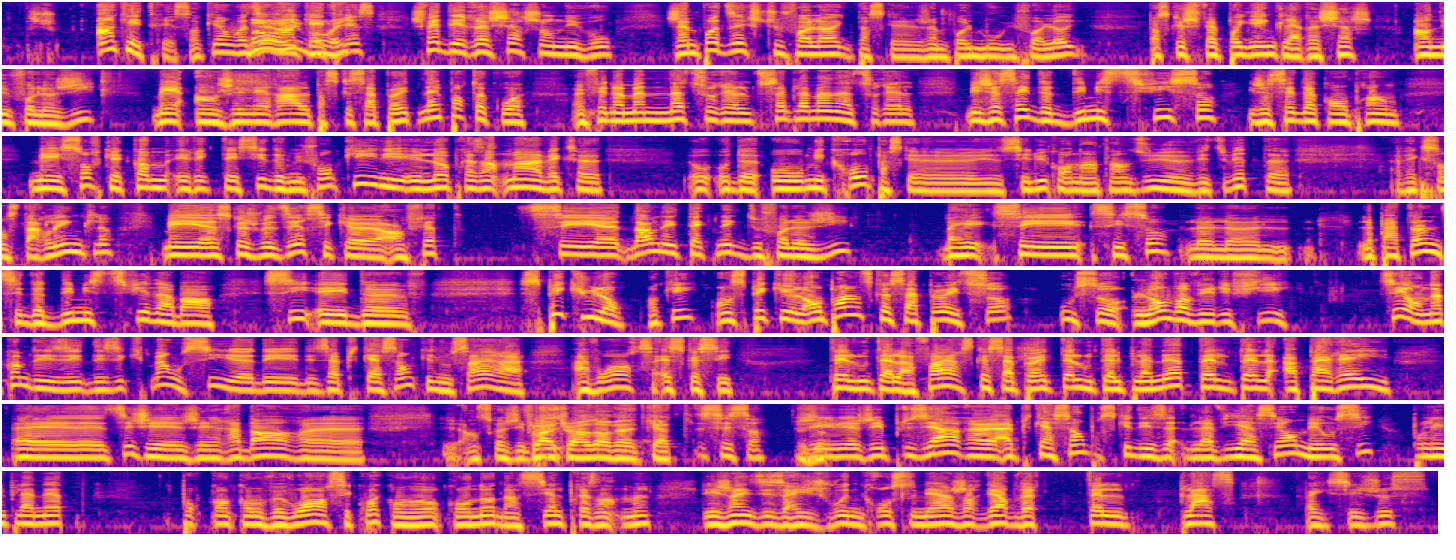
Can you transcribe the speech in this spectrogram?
enquêtrice, OK? On va dire enquêtrice. Je fais des recherches au niveau. J'aime pas dire que je suis ufologue parce que j'aime pas le mot ufologue, parce que je fais pas rien que la recherche en ufologie mais en général, parce que ça peut être n'importe quoi, un phénomène naturel, tout simplement naturel. Mais j'essaie de démystifier ça et j'essaie de comprendre. Mais sauf que comme Éric Tessier de Muffon, qui est là présentement avec euh, au, micro, parce que c'est lui qu'on a entendu euh, vite vite euh, avec son Starlink, là. Mais ce que je veux dire, c'est que en fait, c'est dans les techniques d'ufologie, ben, c'est ça. Le, pattern, c'est de démystifier d'abord. Si, et de. Spéculons, OK? On spécule. On pense que ça peut être ça ou ça. Là, on va vérifier. Tu on a comme des, des équipements aussi, euh, des, applications qui nous servent à, à voir est-ce que c'est telle ou telle affaire, est-ce que ça peut être telle ou telle planète, tel ou tel appareil. Euh, tu sais, j'ai radar. Euh, en tout cas, j'ai Flight Radar 24. C'est ça. J'ai plusieurs euh, applications pour ce qui est des, de l'aviation, mais aussi pour les planètes. Pour qu'on on veut voir c'est quoi qu'on a, dans le ciel présentement. Les gens ils disent hey, je vois une grosse lumière, je regarde vers telle place. Ben, c'est juste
